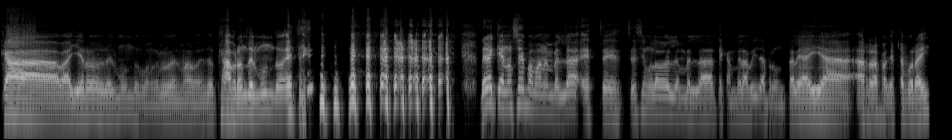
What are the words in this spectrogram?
caballero del mundo, bueno, creo que cabrón del mundo, este. Mira, que no sepa, mano, en verdad, este, este simulador en verdad te cambia la vida. Pregúntale ahí a, Rafa que está por ahí.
